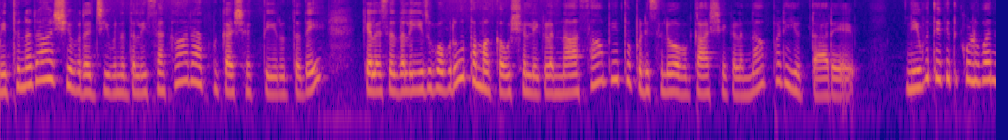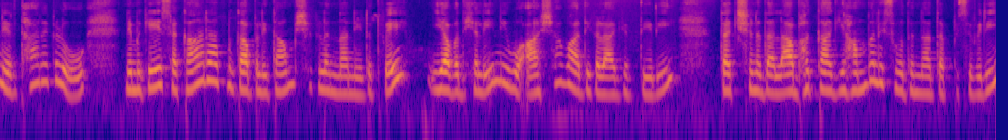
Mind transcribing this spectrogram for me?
ಮಿಥುನ ರಾಶಿಯವರ ಜೀವನದಲ್ಲಿ ಸಕಾರಾತ್ಮಕ ಶಕ್ತಿ ಇರುತ್ತದೆ. ಕೆಲಸದಲ್ಲಿ ಇರುವವರು ತಮ್ಮ ಕೌಶಲ್ಯಗಳನ್ನು ಸಾಬೀತುಪಡಿಸಲು ಅವಕಾಶಗಳನ್ನು ಪಡೆಯುತ್ತಾರೆ. ನೀವು ತೆಗೆದುಕೊಳ್ಳುವ ನಿರ್ಧಾರಗಳು ನಿಮಗೆ ಸಕಾರಾತ್ಮಕ ಫಲಿತಾಂಶಗಳನ್ನು ನೀಡುತ್ತವೆ. ಈ ಅವಧಿಯಲ್ಲಿ ನೀವು ಆಶಾವಾದಿಗಳಾಗಿರ್ತೀರಿ. ತಕ್ಷಣದ ಲಾಭಕ್ಕಾಗಿ ಹಂಬಲಿಸುವುದನ್ನು ತಪ್ಪಿಸುವಿರಿ.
